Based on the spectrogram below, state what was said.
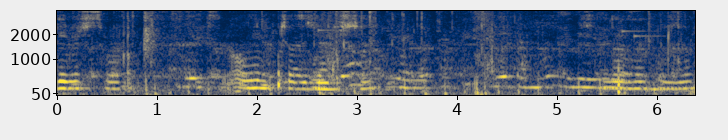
Demir. Şimdi oğlum hazır gelmiş ya. Şunlardan koyalım.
